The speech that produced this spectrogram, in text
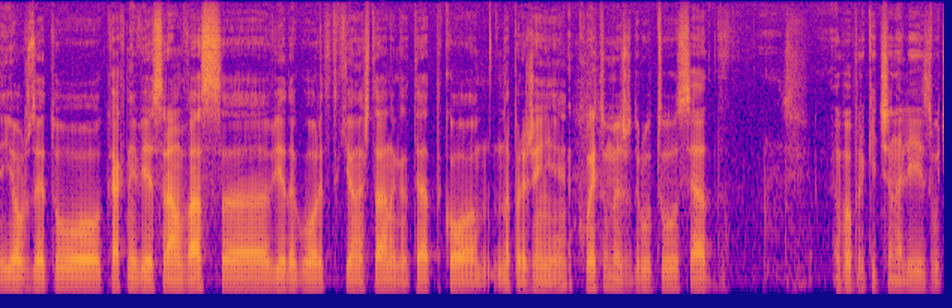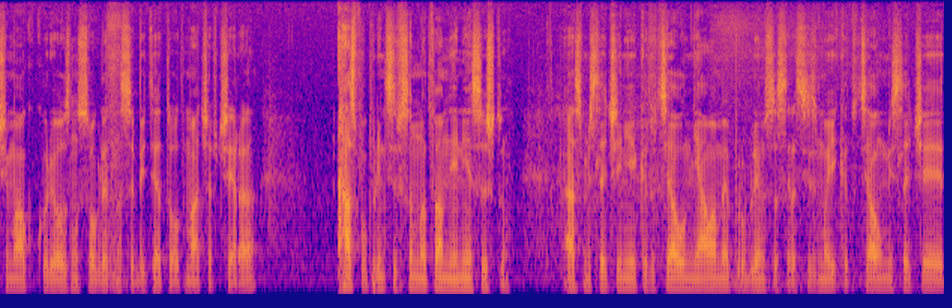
И общо взето, как не ви е срам вас, а, вие да говорите такива неща, нагнетяват такова напрежение. Което, между другото, сега, въпреки че нали, звучи малко куриозно с оглед на събитията от мача вчера, аз по принцип съм на това мнение също. Аз мисля, че ние като цяло нямаме проблем с расизма и като цяло мисля, че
